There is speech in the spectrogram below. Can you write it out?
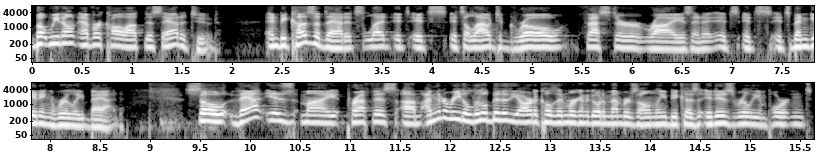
but we don't ever call out this attitude. And because of that, it's led, it, it's, it's allowed to grow, fester, rise, and it's, it's, it's been getting really bad. So that is my preface. Um, I'm going to read a little bit of the article, then we're going to go to members only because it is really important.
